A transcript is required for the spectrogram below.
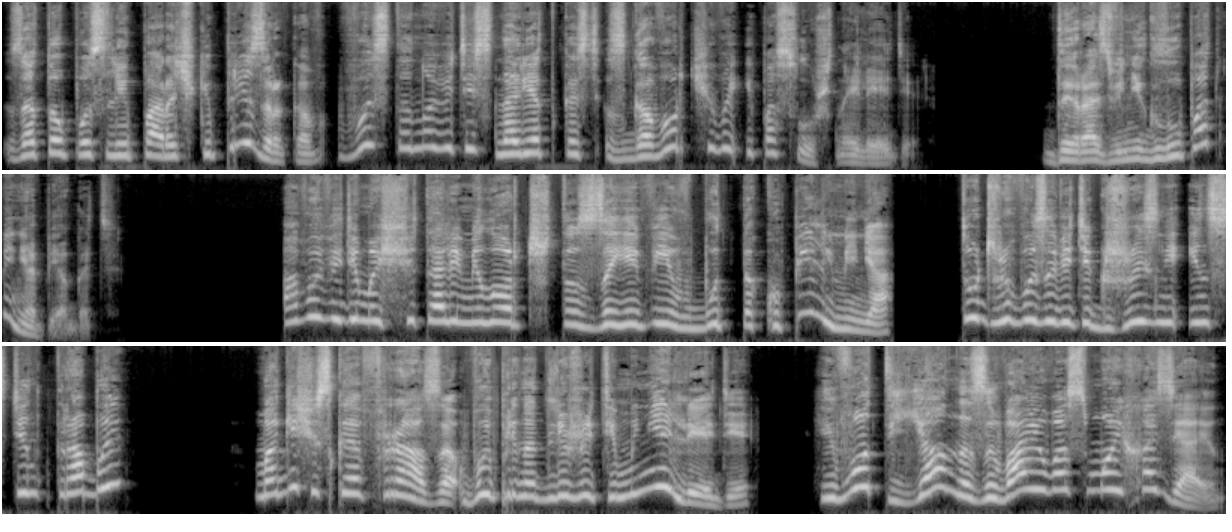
Зато после парочки призраков вы становитесь на редкость сговорчивой и послушной леди. Да и разве не глупо от меня бегать? А вы, видимо, считали, милорд, что, заявив, будто купили меня, тут же вызовете к жизни инстинкт рабы? Магическая фраза «Вы принадлежите мне, леди», и вот я называю вас мой хозяин.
